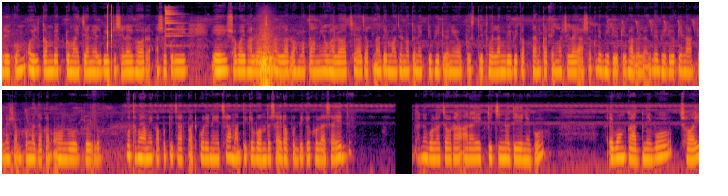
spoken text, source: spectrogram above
আলাইকুম, welcome back to my channel beauty সেলাই ঘর। আশা করি এই সবাই ভালো আছেন, আল্লাহর রহমতে আমিও ভালো আছি। আজ আপনাদের মাঝে নতুন একটি ভিডিও নিয়ে উপস্থিত হলাম বেবি কাপ্তান কাটিং ও সেলাই। আশা করি ভিডিওটি ভালো লাগবে। ভিডিওটি না টেনে সম্পূর্ণ দেখার অনুরোধ রইল। প্রথমে আমি কাপড়টি চার পাট করে নিয়েছি। আমার দিকে বন্ধ সাইড, অপর দিকে খোলা সাইড। এখানে গলা চওড়া আড়াই একটি চিহ্ন দিয়ে নেব এবং কাঁধ নেব ছয়,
